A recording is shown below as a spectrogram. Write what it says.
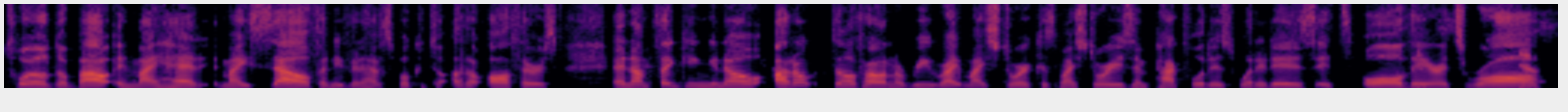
toiled about in my head myself, and even have spoken to other authors. And I'm thinking, you know, I don't know if I want to rewrite my story because my story is impactful. It is what it is. It's all there. It's raw. Yes.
